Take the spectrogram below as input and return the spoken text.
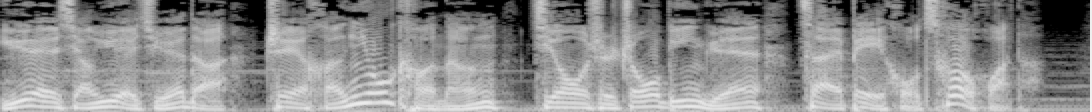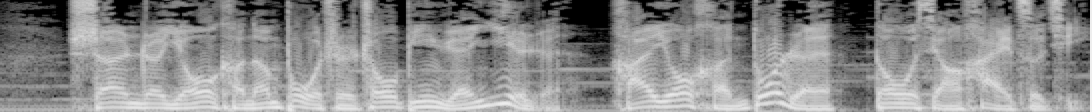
越想越觉得这很有可能就是周斌元在背后策划的，甚至有可能不止周斌元一人，还有很多人都想害自己。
